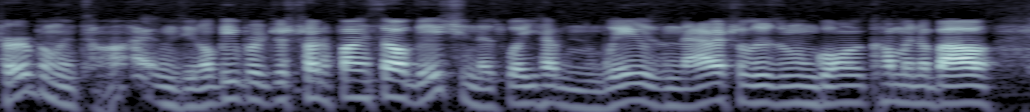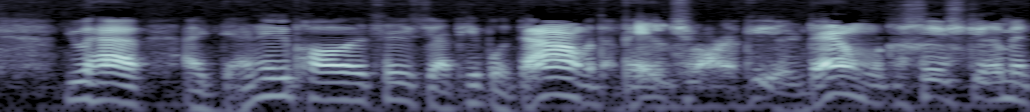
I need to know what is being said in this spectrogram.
turbulent times. You know, people are just trying to find salvation. That's why you have waves of nationalism going coming about. You have identity politics. You have people down with the patriarchy and down with the system, and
